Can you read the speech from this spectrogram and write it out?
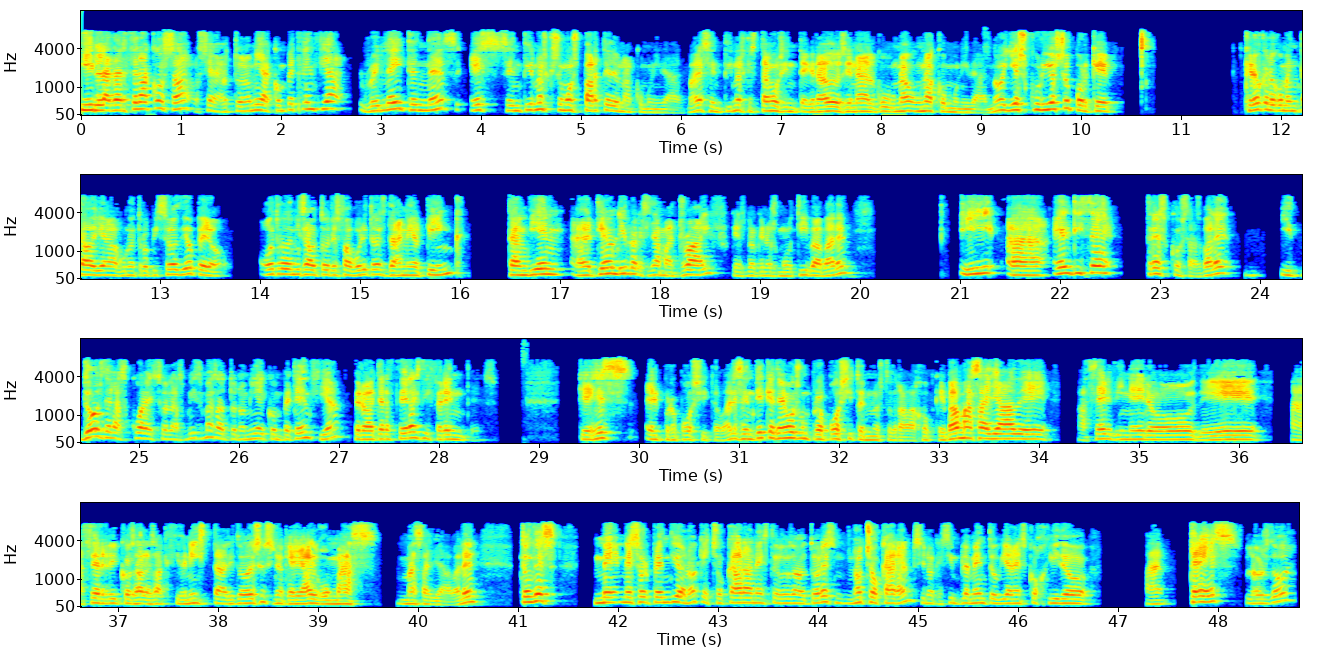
Y la tercera cosa, o sea, autonomía, competencia, relatedness, es sentirnos que somos parte de una comunidad, ¿vale? Sentirnos que estamos integrados en algo, una, comunidad, ¿no? Y es curioso porque creo que lo he comentado ya en algún otro episodio, pero otro de mis autores favoritos, Daniel Pink, también eh, tiene un libro que se llama Drive, que es lo que nos motiva, ¿vale? Y eh, él dice tres cosas, ¿vale? Y dos de las cuales son las mismas, autonomía y competencia, pero la tercera es diferente que es el propósito, ¿vale? Sentir que tenemos un propósito en nuestro trabajo, que va más allá de hacer dinero, de hacer ricos a los accionistas y todo eso, sino que hay algo más más allá, ¿vale? Entonces, me, me sorprendió, ¿no? Que chocaran estos dos autores, no chocaran, sino que simplemente hubieran escogido a tres, los dos,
